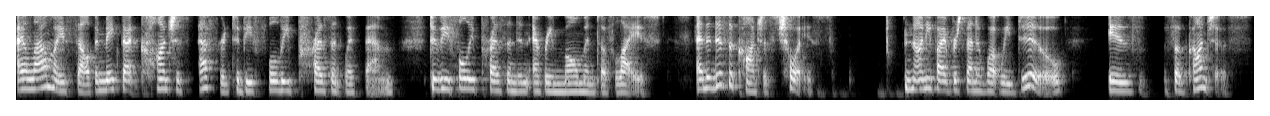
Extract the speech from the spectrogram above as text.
I allow myself and make that conscious effort to be fully present with them, to be fully present in every moment of life. And it is a conscious choice. 95% of what we do is subconscious.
